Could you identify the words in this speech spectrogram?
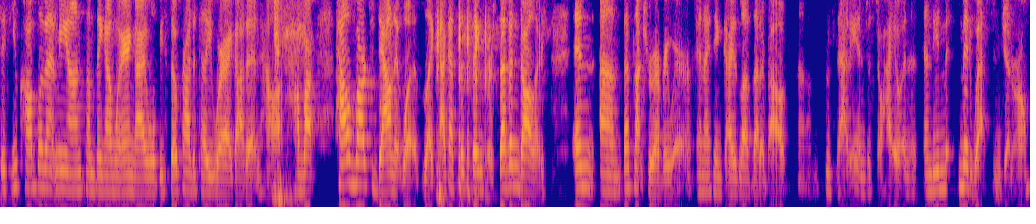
if you compliment me on something I'm wearing, I will be so proud to tell you where I got it and how how mar- how marked down it was. Like I got this thing for seven dollars, and um, that's not true everywhere. And I think I love that about um, Cincinnati and just Ohio and and the Midwest in general.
